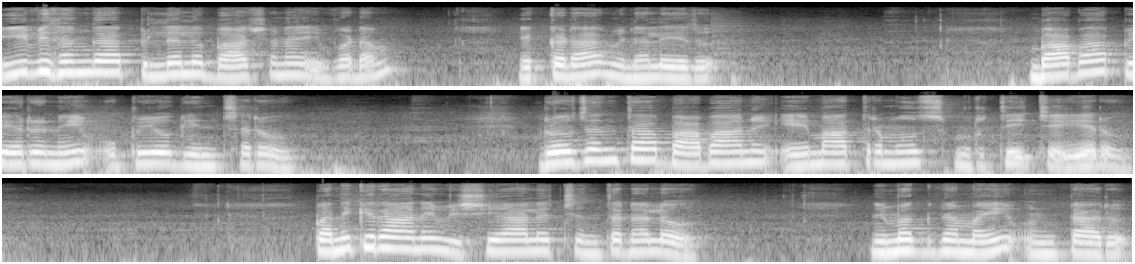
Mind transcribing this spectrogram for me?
ఈ విధంగా పిల్లలు భాషణ ఇవ్వడం ఎక్కడా వినలేదు. బాబా పేరుని ఉపయోగించరు. రోజంతా బాబాను ఏమాత్రమూ స్మృతి చేయరు పనికిరాని విషయాల చింతనలో నిమగ్నమై ఉంటారు.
